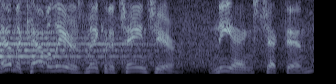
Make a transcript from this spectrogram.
And the Cavaliers making a change here. Niang's checked in.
